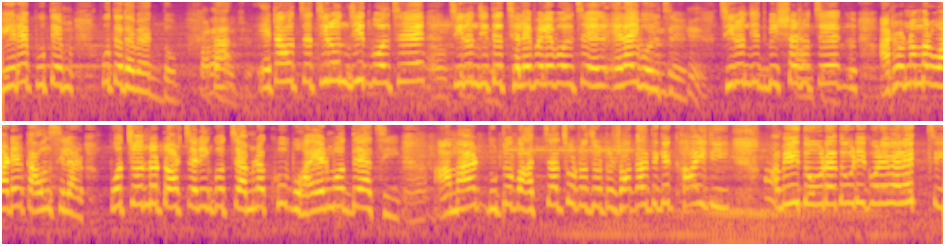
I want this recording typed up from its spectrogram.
মেরে পুঁতে পুঁতে দেবে একদম। তা এটা হচ্ছে চিরঞ্জিত বলছে। চিরঞ্জিতের ছেলে পেলে বলছে এরাই বলছে। চিরঞ্জিত বিশ্বাস হচ্ছে আঠারো নম্বর ওয়ার্ডের কাউন্সিলর। প্রচণ্ড টর্চারিং করছে আমরা খুব ভয়ের মধ্যে আছি। আমার দুটো বাচ্চা ছোট ছোট সকাল থেকে খাইনি আমি এই দৌড়াদৌড়ি করে বেড়াচ্ছি।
